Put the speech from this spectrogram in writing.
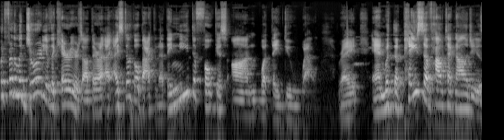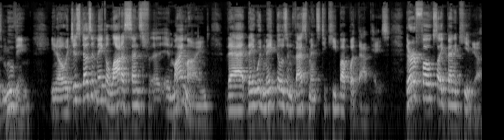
But for the majority of the carriers out there, I, I still go back to that. They need to focus on what they do well, right? And with the pace of how technology is moving, you know, it just doesn't make a lot of sense uh, in my mind that they would make those investments to keep up with that pace. There are folks like Benekiva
